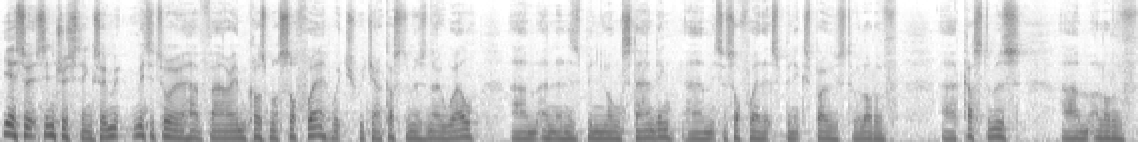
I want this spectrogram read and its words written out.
Yeah, so it's interesting. So Mitutoyo have our M Cosmos software, which, which our customers know well um, and, and has been long-standing. Um, it's a software that's been exposed to a lot of uh, customers, um, a lot of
